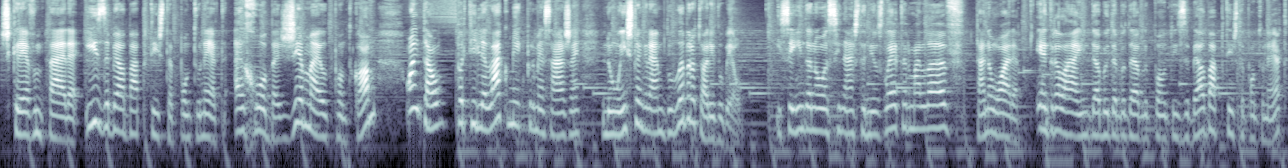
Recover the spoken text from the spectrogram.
Escreve-me para isabelbaptista.net.gmail.com ou então partilha lá comigo por mensagem no Instagram do Laboratório do Eu. E se ainda não assinaste a newsletter, my love, está na hora. Entra lá em www.isabelbaptista.net,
